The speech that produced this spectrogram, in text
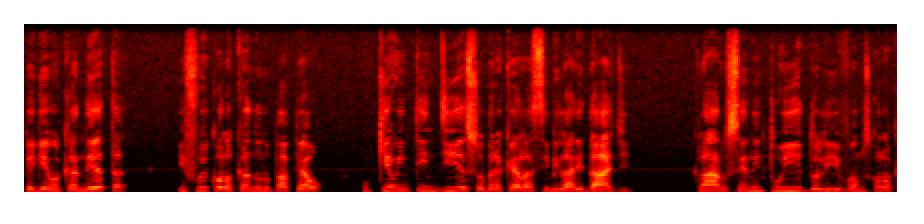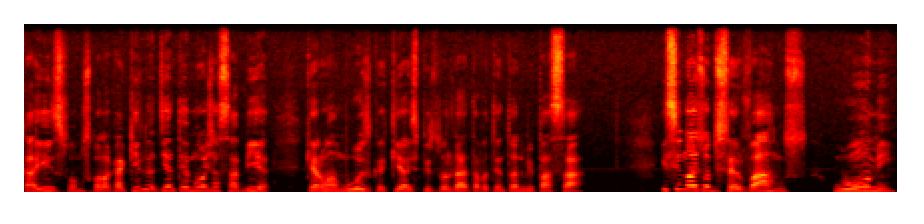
Peguei uma caneta e fui colocando no papel o que eu entendia sobre aquela similaridade claro, sendo intuído ali, vamos colocar isso, vamos colocar aquilo. De antemão eu já sabia que era uma música que a espiritualidade estava tentando me passar. E se nós observarmos, o homem,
